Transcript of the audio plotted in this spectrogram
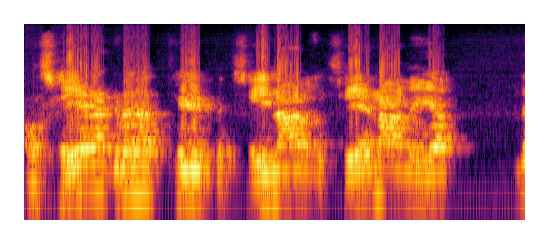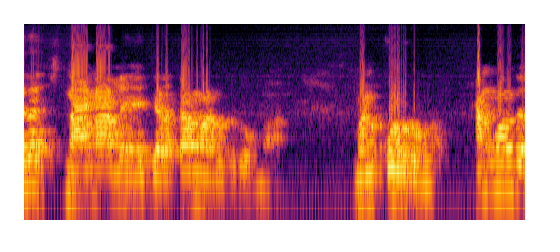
ಅವ ಶಯನ ಗ್ರಹ ಅಂತ ಹೇಳಿರ್ತದೆ ಶಯನಾಲಯ ಶಯನಾಲಯ ಅಂದ್ರ ಸ್ನಾನಾಲಯ, ಜಳಕ ಮಾಡುದು ರೂಮ ಮನ್ಕೊಳ್ಳೋ ರೂಮ ಹಂಗೊಂದು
